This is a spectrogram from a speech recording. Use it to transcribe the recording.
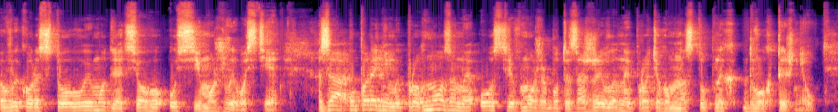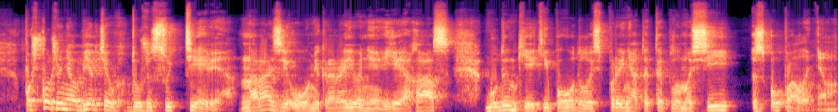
використовуємо для цього усі можливості. За попередніми прогнозами, острів може бути заживлений протягом наступних двох тижнів. Пошкодження об'єктів дуже суттєві. Наразі у мікрорайоні є газ, будинки, які погодились прийняти теплоносій з опаленням.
